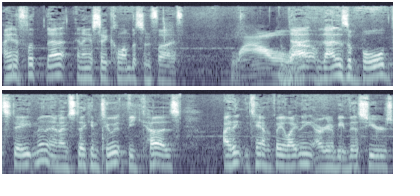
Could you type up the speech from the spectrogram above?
I'm going to flip that, and I'm going to say Columbus in five. Wow. That that is a bold statement, and I'm sticking to it because I think the Tampa Bay Lightning are going to be this year's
